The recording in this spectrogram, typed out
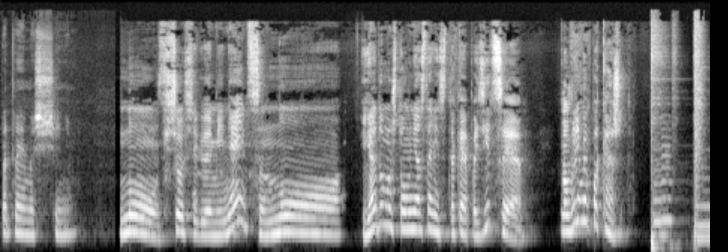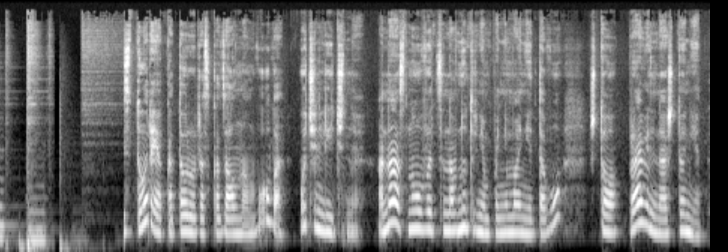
по твоим ощущениям? Ну, все всегда меняется, но я думаю, что у меня останется такая позиция, но время покажет. История, которую рассказал нам Вова, очень личная. Она основывается на внутреннем понимании того, что правильно, а что нет –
